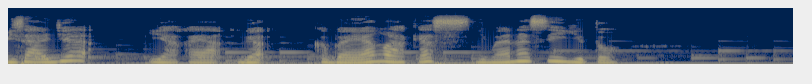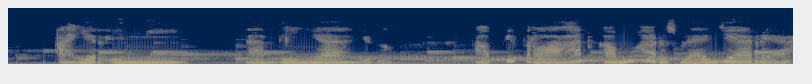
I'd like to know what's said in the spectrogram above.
Bisa aja ya kayak gak kebayang lah kes gimana sih gitu. Akhir ini nantinya gitu. Tapi perlahan kamu harus belajar ya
